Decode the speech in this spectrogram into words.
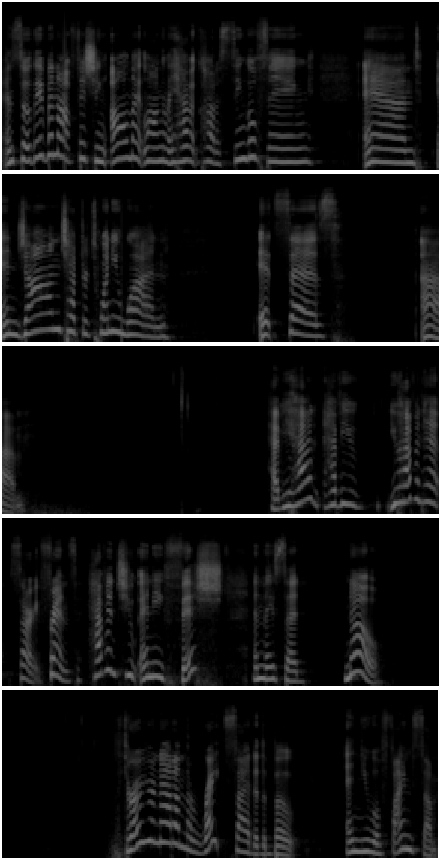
And so they've been out fishing all night long and they haven't caught a single thing. And in John chapter 21, it says, um, have you had, have you you haven't had, sorry, friends, haven't you any fish? And they said, No. Throw your net on the right side of the boat, and you will find some.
